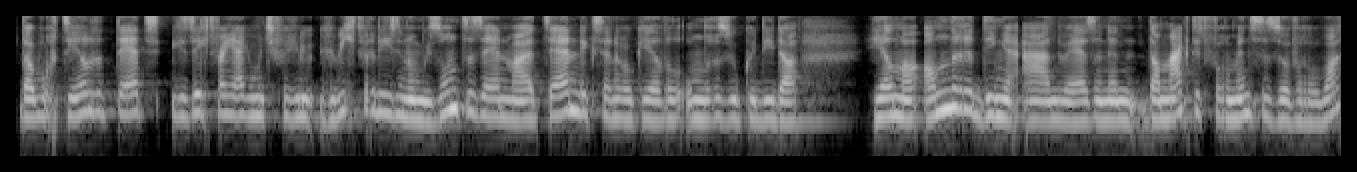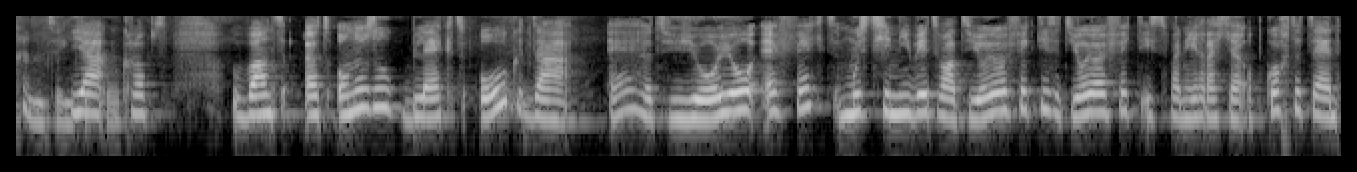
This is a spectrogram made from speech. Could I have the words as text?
Dat wordt de hele tijd gezegd van ja, je moet ge- gewicht verliezen om gezond te zijn. Maar uiteindelijk zijn er ook heel veel onderzoeken die dat helemaal andere dingen aanwijzen. En dat maakt het voor mensen zo verwarrend, denk Ja, ik ook. klopt. Want uit onderzoek blijkt ook dat hè, het yo-yo-effect... Moest je niet weten wat het yo-yo-effect is? Het yo-yo-effect is wanneer dat je op korte tijd,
